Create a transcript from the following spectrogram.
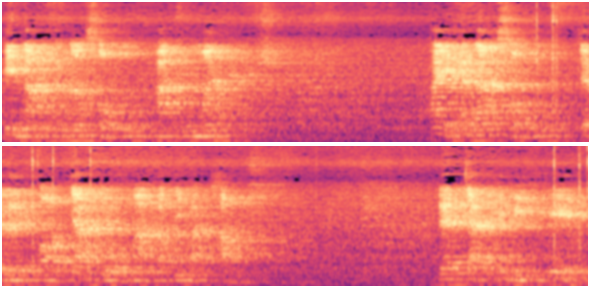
ที่นำคณะสงฆ์อนุมัติให้คณะสงฆ์เจริญพรญาติโยมมาปฏิบัติธรรมและจัดให้มีเทศ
